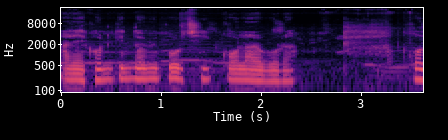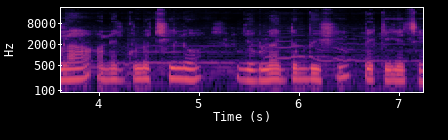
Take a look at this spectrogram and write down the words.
আর এখন কিন্তু আমি করছি কলার বড়া। কলা অনেকগুলো ছিল, যেগুলো একদম বেশি পেকে গেছে।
